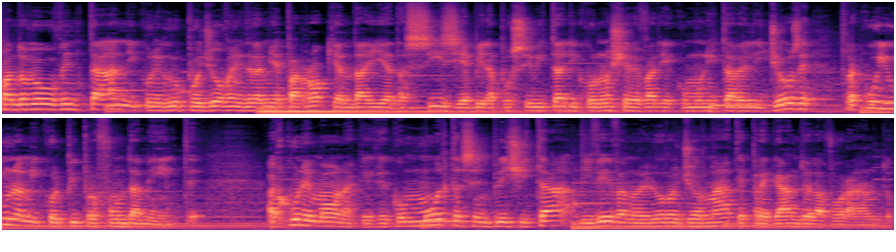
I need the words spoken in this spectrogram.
Quando avevo vent'anni, con il gruppo giovani della mia parrocchia andai ad Assisi e ebbi la possibilità di conoscere varie comunità religiose, tra cui una mi colpì profondamente. alcune monache che con molta semplicità vivevano le loro giornate pregando e lavorando.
